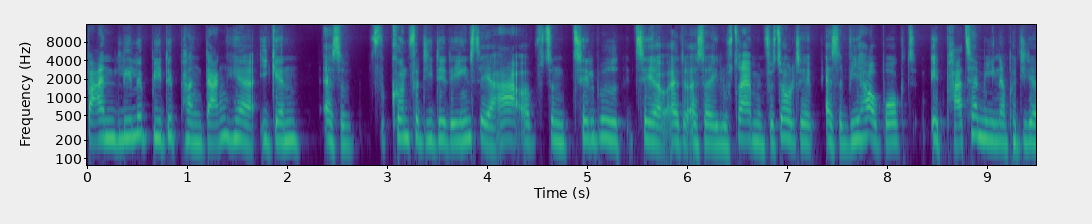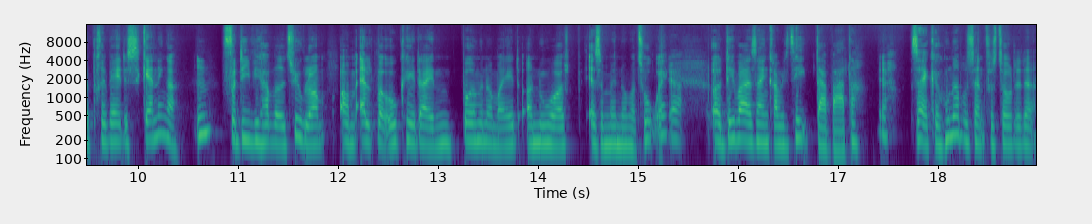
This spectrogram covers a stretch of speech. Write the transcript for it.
bare en lille bitte pangdang her igen. Altså kun fordi det er det eneste, jeg har, og sådan tilbud til at, at altså, illustrere min forståelse. Altså vi har jo brugt et par terminer på de der private scanninger, mm. fordi vi har været i tvivl om, om alt var okay derinde, både med nummer et og nu også altså med nummer to. Ikke? Ja. Og det var altså en graviditet, der var der. Ja. Så jeg kan 100% forstå det der.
